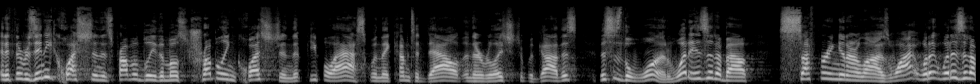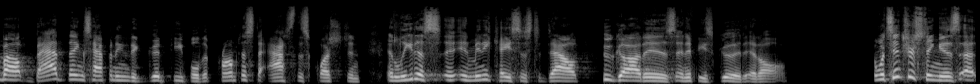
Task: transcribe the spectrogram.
And if there was any question that's probably the most troubling question that people ask when they come to doubt in their relationship with God, this, this is the one. What is it about suffering in our lives? Why, what, what is it about bad things happening to good people that prompt us to ask this question and lead us, in many cases, to doubt who God is and if He's good at all? And what's interesting is uh,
